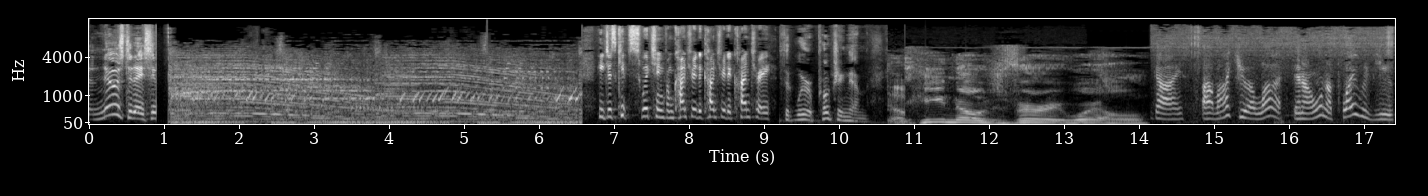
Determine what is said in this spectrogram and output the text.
The news today seems. He just keeps switching from country to country to country. that we're approaching them. Guys, I like you a lot and I want to play with you.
